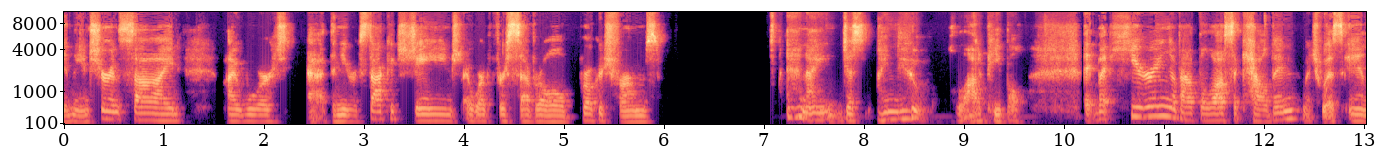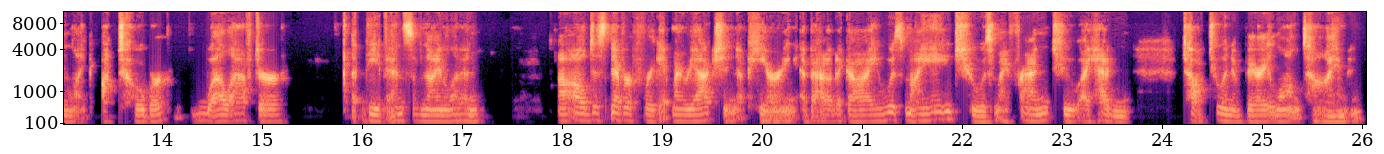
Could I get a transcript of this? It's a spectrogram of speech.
in the insurance side. I worked at the New York Stock Exchange. I worked for several brokerage firms. And I just, I knew a lot of people. But hearing about the loss of Calvin, which was in like October, well after uh, the events of 9 11, I'll just never forget my reaction of hearing about a guy who was my age, who was my friend, who I hadn't talked to in a very long time. And,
